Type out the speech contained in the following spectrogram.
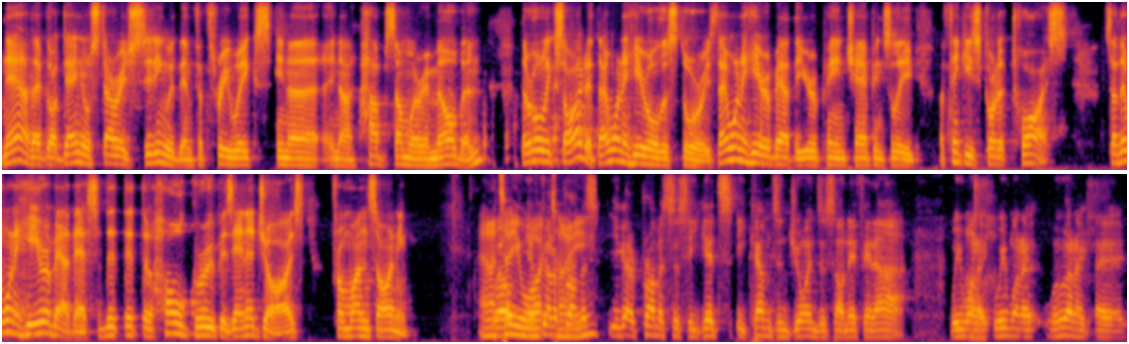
Now they've got Daniel Sturridge sitting with them for three weeks in a in a hub somewhere in Melbourne. They're all excited. They want to hear all the stories. They want to hear about the European Champions League. I think he's got it twice. So they want to hear about that. So that, that the whole group is energized from one signing. And I well, tell you what, got to Tony, promise, you got to promise us he gets he comes and joins us on FNR. We want to oh. we want to we want to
